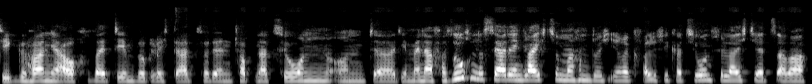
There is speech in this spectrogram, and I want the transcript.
die gehören ja auch seitdem wirklich da zu den Top-Nationen und äh, die Männer versuchen es ja, den gleich zu machen durch ihre Qualifikation vielleicht jetzt, aber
